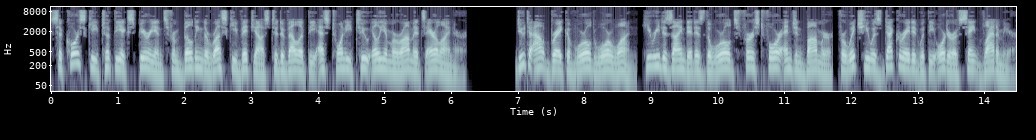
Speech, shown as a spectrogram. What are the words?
Sikorsky took the experience from building the Russky Vityaz to develop the S-22 Ilya Muromets airliner. Due to outbreak of World War I, he redesigned it as the world's first four-engine bomber, for which he was decorated with the Order of St. Vladimir.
